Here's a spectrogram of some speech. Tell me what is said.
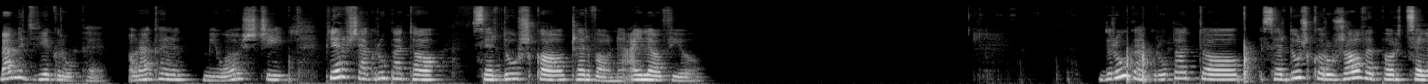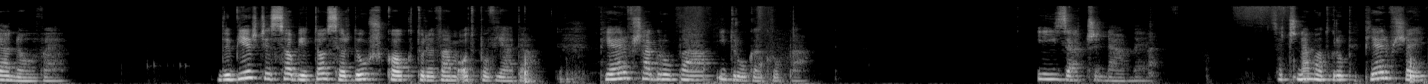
mamy dwie grupy. Orakel Miłości. Pierwsza grupa to serduszko czerwone. I love you. Druga grupa to serduszko różowe porcelanowe. Wybierzcie sobie to serduszko, które Wam odpowiada. Pierwsza grupa i druga grupa. I zaczynamy. Zaczynamy od grupy pierwszej,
